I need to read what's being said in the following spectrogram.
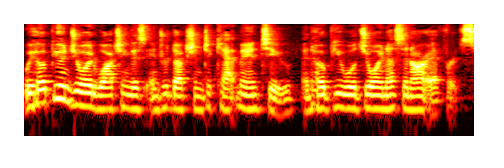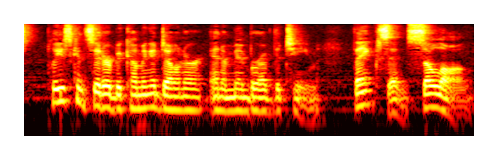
We hope you enjoyed watching this introduction to Catman 2 and hope you will join us in our efforts please consider becoming a donor and a member of the team. Thanks and so long.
